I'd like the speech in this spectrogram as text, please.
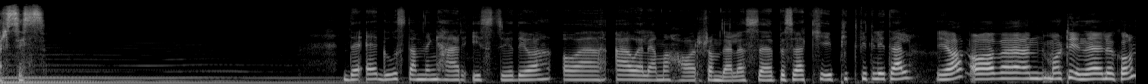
Katarsis. Det er god stemning her i studio, og jeg og Elena har fremdeles besøk i bitte, bitte lite L. Ja, av eh, Martine Løkholm,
